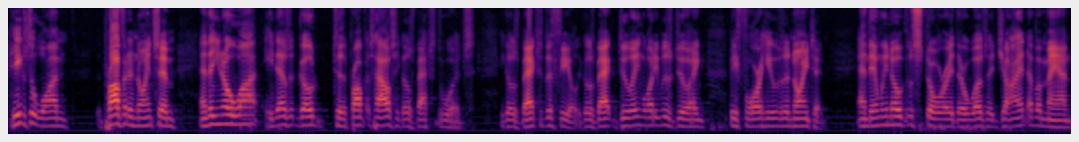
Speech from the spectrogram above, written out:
He's the one. The prophet anoints him, and then you know what? He doesn't go to the prophet's house. He goes back to the woods. He goes back to the field. He goes back doing what he was doing before he was anointed. And then we know the story. There was a giant of a man.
